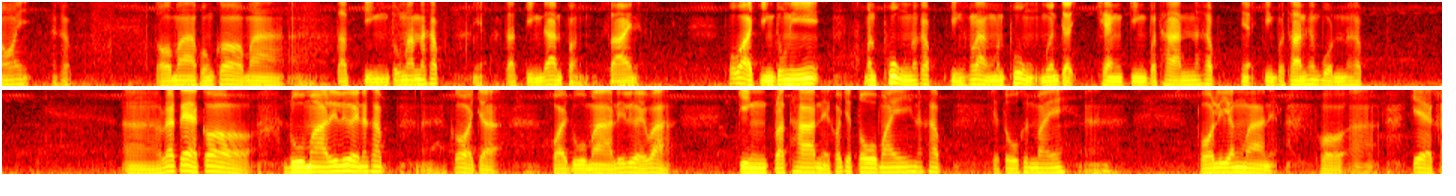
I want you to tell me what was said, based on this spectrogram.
น้อยนะครับ ต่อมาผมก็มาอ่าตัดกิ่งตรงนั้นนะครับเนี่ยตัดกิ่งด้านฝั่งซ้ายเนี่ย เพราะว่ากิ่งตรงนี้มันพุ่งนะครับ กิ่งข้างล่างมันพุ่ง เหมือนจะแข่งกิ่งประธานนะครับ เนี่ยกิ่งประธานข้างบนนะครับอ่าแรกๆก็ดูมาเรื่อยๆนะครับ ก็จะคอยดูมาเรื่อยๆ ว่า กิ่งประธานเนี่ยเขาจะโตไหมนะครับ จะโตขึ้นไหมอพอเลี้ยงมาเนี่ยพออแก้ไข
